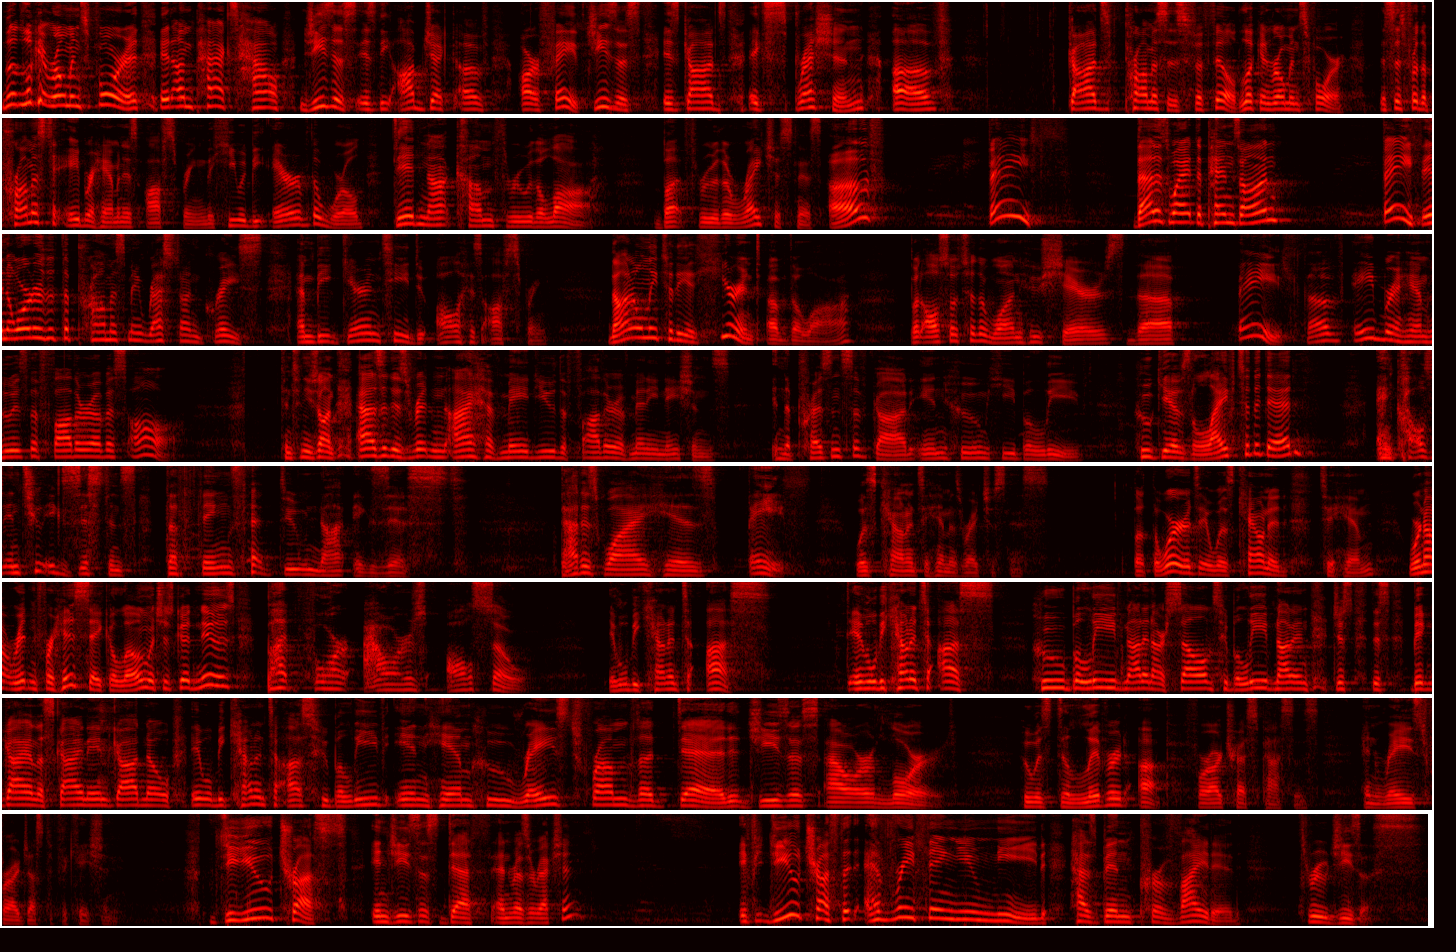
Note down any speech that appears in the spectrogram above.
Look at Romans 4. It, it, unpacks how Jesus is the object of our faith. Jesus is God's expression of God's promises fulfilled. Look in Romans 4. It says, For the promise to Abraham and his offspring that he would be heir of the world did not come through the law, but through the righteousness of faith. That is why it depends on faith, in order that the promise may rest on grace and be guaranteed to all his offspring, not only to the adherent of the law, but also to the one who shares the faith of Abraham, who is the father of us all. Continues on, as it is written, I have made you the father of many nations, in the presence of God in whom he believed, who gives life to the dead and calls into existence the things that do not exist. That is why his faith was counted to him as righteousness. But the words, it was counted to him, were not written for his sake alone, which is good news, but for ours also. It will be counted to us. It will be counted to us who believe not in ourselves, who believe not in just this big guy in the sky named God. No, it will be counted to us who believe in him who raised from the dead Jesus our Lord, who was delivered up for our trespasses and raised for our justification. Do you trust in Jesus' death and resurrection? If do you trust that everything you need has been provided through Jesus?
